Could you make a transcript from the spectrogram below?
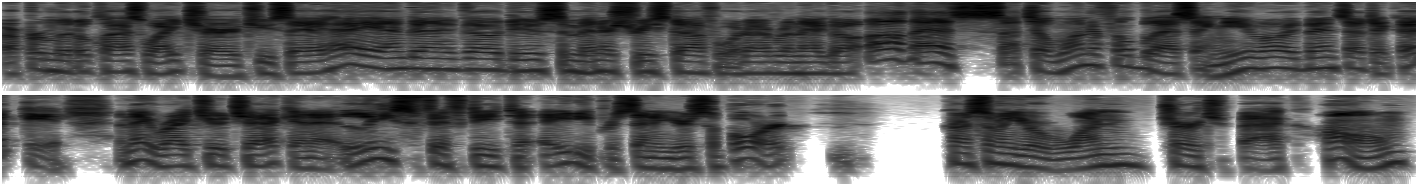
upper middle class white church, you say, Hey, I'm going to go do some ministry stuff or whatever. And they go, Oh, that's such a wonderful blessing. You've always been such a good kid. And they write you a check, and at least 50 to 80% of your support comes from your one church back home.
